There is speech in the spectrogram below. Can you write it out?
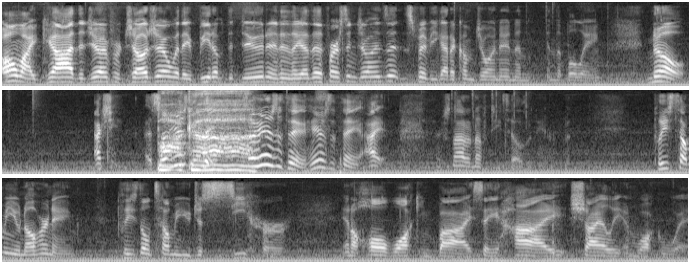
oh my god, the joint from JoJo where they beat up the dude and then the other person joins it. Spiv, you got to come join in, in in the bullying. No, actually, so here's the thing. So here's the thing. Here's the thing. I there's not enough details in here, but please tell me you know her name. Please don't tell me you just see her in a hall walking by, say hi shyly, and walk away.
